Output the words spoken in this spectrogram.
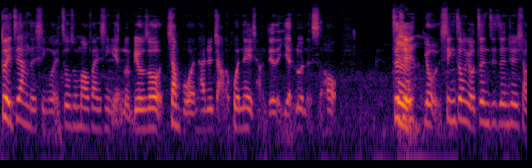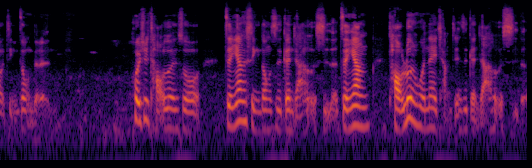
对这样的行为做出冒犯性言论，比如说像伯恩，他就讲了婚内强奸的言论的时候，这些有心中有政治正确小警钟的人，会去讨论说怎样行动是更加合适的，怎样讨论婚内强奸是更加合适的，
